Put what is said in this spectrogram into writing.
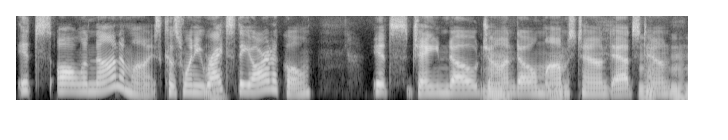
it's all anonymized because when he mm. writes the article, it's Jane Doe, mm. John Doe, mm. Mom's Town, Dad's Town. Mm-hmm.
